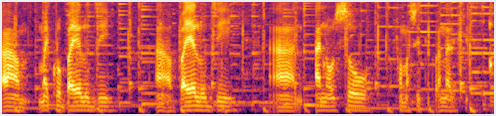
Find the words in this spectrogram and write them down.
um, Microbiology, uh, Biology, and, and also Pharmaceutical Analysis.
